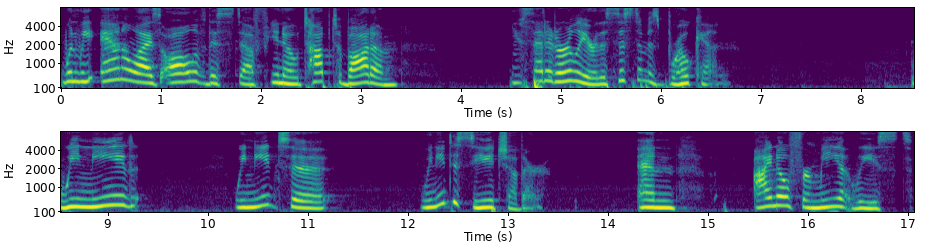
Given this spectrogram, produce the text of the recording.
when we analyze all of this stuff, you know, top to bottom, you said it earlier, the system is broken. We need we need to we need to see each other. And I know for me at least,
